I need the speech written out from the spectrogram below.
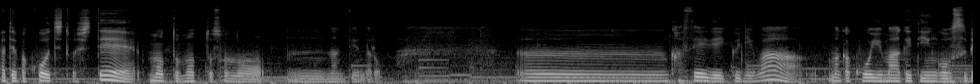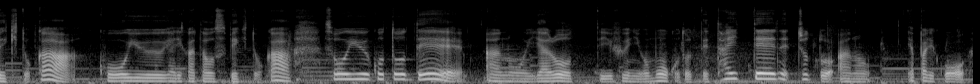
例えばコーチとしてもっともっとその何て言うんだろう。うーん稼いでいくにはなんかこういうマーケティングをすべきとかこういうやり方をすべきとかそういうことであのやろうっていうふうに思うことって大抵、ね、ちょっとあのやっぱりこう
